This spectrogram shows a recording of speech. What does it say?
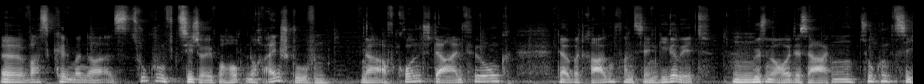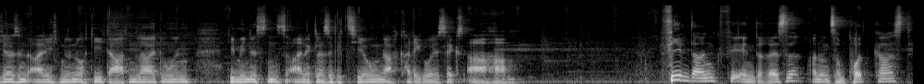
Äh, was kann man da als zukunftssicher überhaupt noch einstufen? Ja, aufgrund der Einführung der Übertragung von 10 Gigabit hm. müssen wir heute sagen, zukunftssicher sind eigentlich nur noch die Datenleitungen, die mindestens eine Klassifizierung nach Kategorie 6a haben. Vielen Dank für Ihr Interesse an unserem Podcast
